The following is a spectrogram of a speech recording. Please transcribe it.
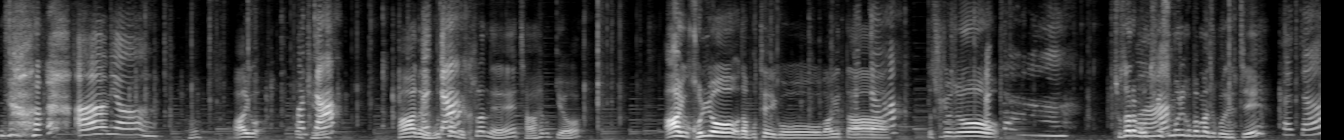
아니야. 아 이거 오케이 맞아. 아나 이거 못하는데 큰일 났네 자 해볼게요 아 이거 걸려 나 못해 이거 망했다 맞아. 나 죽여줘 자, 저 사람은 아. 어떻게 27번만 죽고 했지? 가자.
